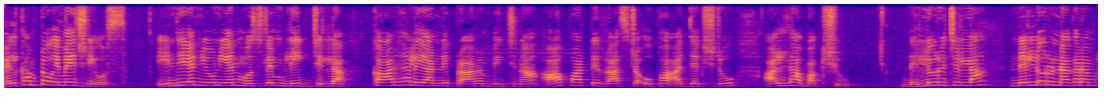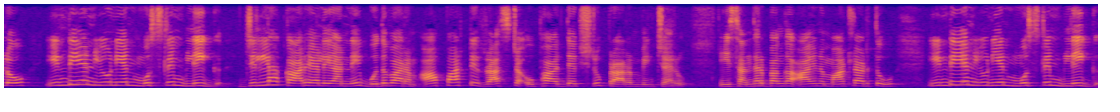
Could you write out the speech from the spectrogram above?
Welcome to image news. Indian Union Muslim League జిల్లా కార్యాలయాన్ని ప్రారంభించిన ఆ పార్టీ రాష్ట్ర ఉప అధ్యక్షుడు అల్లా బక్షు. నెల్లూరు జిల్లా నెల్లూరు నగరంలో ఇండియన్ యూనియన్ ముస్లిం లీగ్ జిల్లా కార్యాలయాన్ని బుధవారం ఆ పార్టీ రాష్ట్ర ఉప అధ్యక్షుడు ప్రారంభించారు. ఈ సందర్భంగా ఆయన మాట్లాడుతూ Indian Union Muslim League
